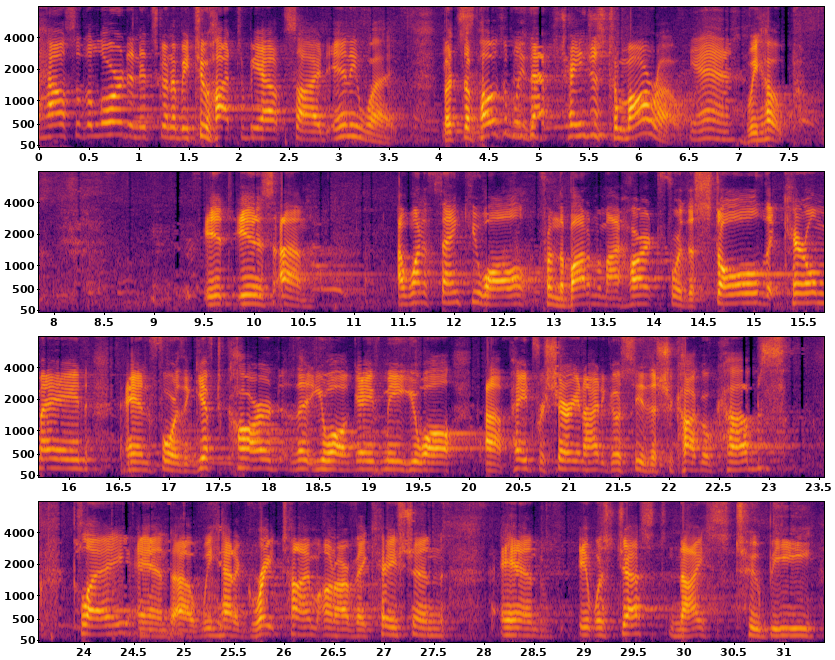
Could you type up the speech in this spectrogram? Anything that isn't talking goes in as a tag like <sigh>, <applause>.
the house of the Lord, and it's going to be too hot to be outside anyway. But supposedly that changes tomorrow. Yeah. We hope. It is, um, I want to thank you all from the bottom of my heart for the stole that Carol made and for the gift card that you all gave me. You all uh, paid for Sherry and I to go see the Chicago Cubs play, and uh, we had a great time on our vacation. And it was just nice to be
